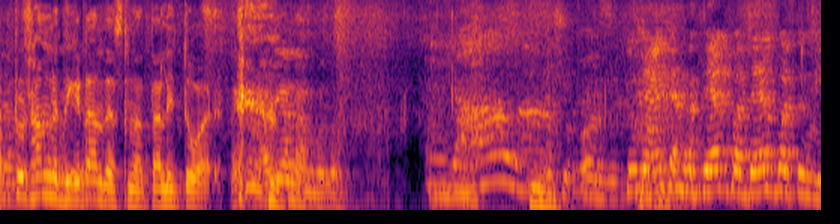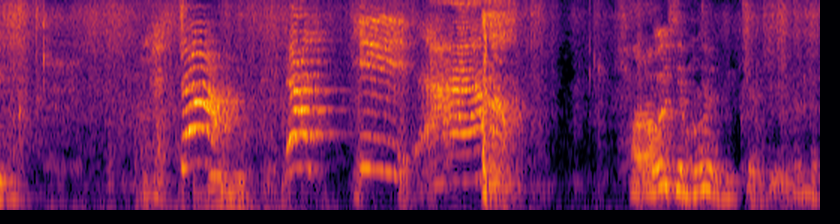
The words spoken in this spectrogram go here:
একটু সামনের দিকে টান দেস না তালি তো হয়। বাড়ি না আঙ্গ দাও তুমি আইটা দেখবা দেখবা তুমি সরো ওই যে মুখের দিকটা দিয়ে দাও।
